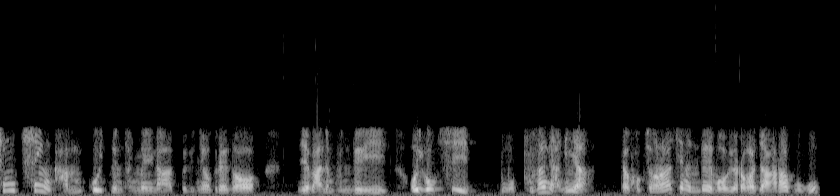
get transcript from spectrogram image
칭칭 감고 있는 장면이 나왔거든요. 그래서 이제 많은 분들이 어 이거 혹시 뭐 부상이 아니냐 걱정을 하시는데 뭐 여러 가지 알아보고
